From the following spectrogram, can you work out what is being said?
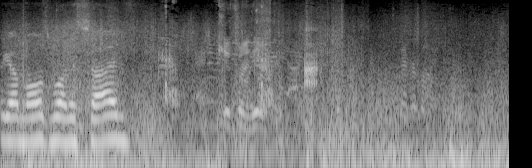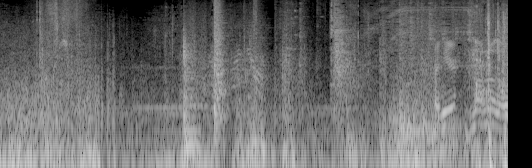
We got multiple on this side. Kids right here. Right here? No, no, over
